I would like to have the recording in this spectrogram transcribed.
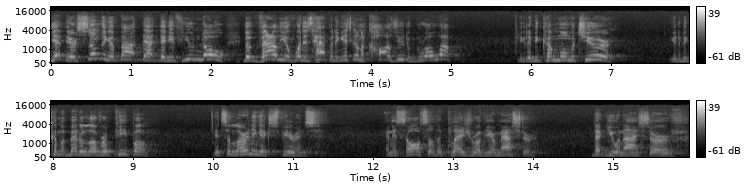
yet there's something about that that if you know the value of what is happening, it's going to cause you to grow up. You're going to become more mature. You're going to become a better lover of people. It's a learning experience. And it's also the pleasure of your master that you and I serve.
